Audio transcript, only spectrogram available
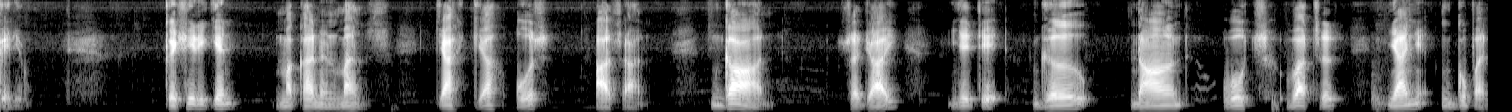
کٔرِو کٔشیٖرِ کٮ۪ن مکانَن منٛز کیٛاہ کیٛاہ اوس آسان. گان سۄ جاے ییٚتہِ گٲو دانٛد ووٚژھ وَژھٕ یعنی گُپَن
